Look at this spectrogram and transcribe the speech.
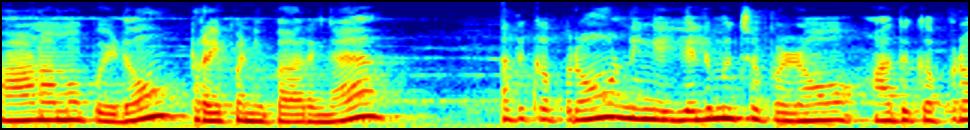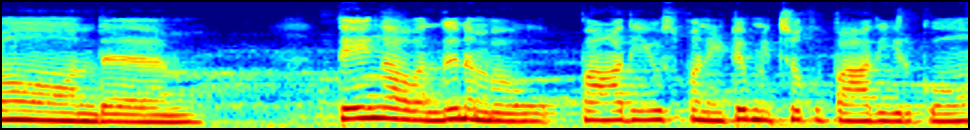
காணாமல் போயிடும். ட்ரை பண்ணி பாருங்கள் அதுக்கப்புறம் நீங்கள் எலுமிச்சப்பழம் அதுக்கப்புறம் அந்த தேங்காய் வந்து நம்ம பாதி யூஸ் பண்ணிவிட்டு மிச்சக்கு பாதி இருக்கும்.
